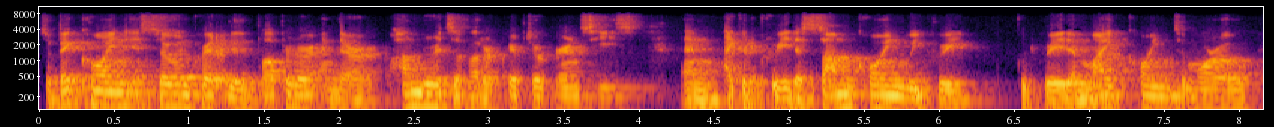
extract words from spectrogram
So Bitcoin is so incredibly popular, and there are hundreds of other cryptocurrencies. And I could create a Sam coin. We create, could create a Mike coin tomorrow.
